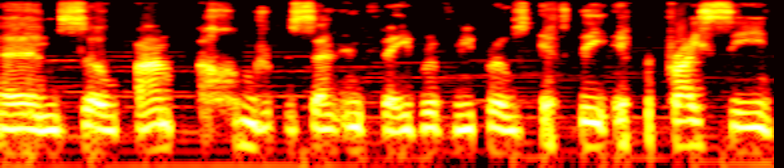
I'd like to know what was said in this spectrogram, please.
Um, so I'm 100% in favour of repros. If the if the price scene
